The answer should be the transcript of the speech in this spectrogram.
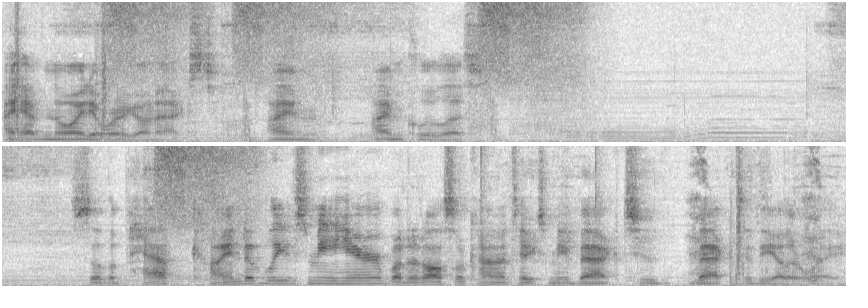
I have no idea where to go next. I'm... I'm clueless. So the path kind of leaves me here, but it also kind of takes me back to back to the other way.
